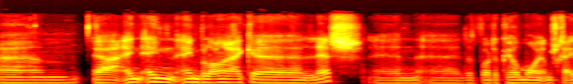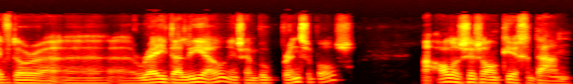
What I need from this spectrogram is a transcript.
Um, ja, één belangrijke les, en uh, dat wordt ook heel mooi omschreven door uh, Ray Dalio in zijn boek Principles. Maar alles is al een keer gedaan.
